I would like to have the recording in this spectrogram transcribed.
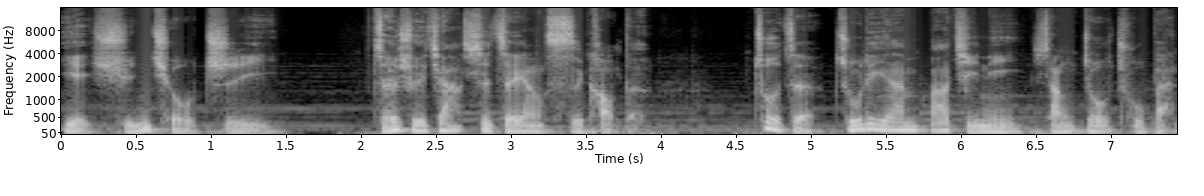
也寻求质疑。哲学家是这样思考的。作者：朱利安·巴吉尼，商周出版。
